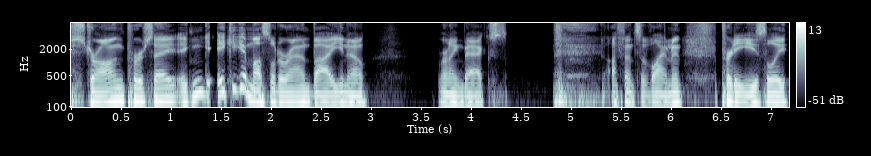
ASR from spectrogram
strong per se. It can it can get muscled around by, you know, running backs, offensive linemen pretty easily.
